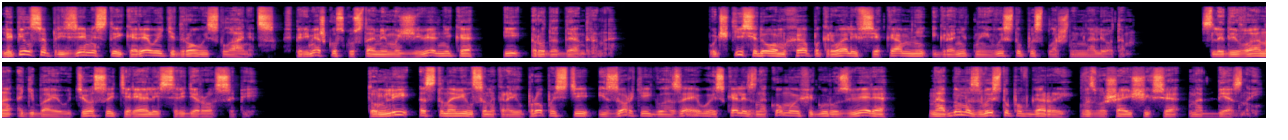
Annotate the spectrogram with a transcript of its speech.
лепился приземистый корявый кедровый скланец, вперемешку с кустами можжевельника и рододендрона. Пучки седого мха покрывали все камни и гранитные выступы сплошным налетом. Следы вана, огибая утесы, терялись среди россыпи. Тунли остановился на краю пропасти, и зоркие глаза его искали знакомую фигуру зверя на одном из выступов горы, возвышающихся над бездной.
